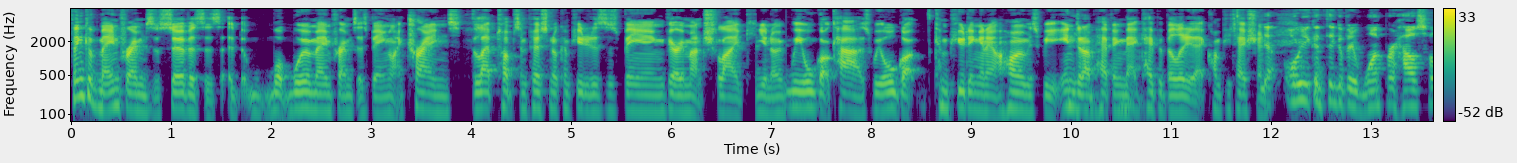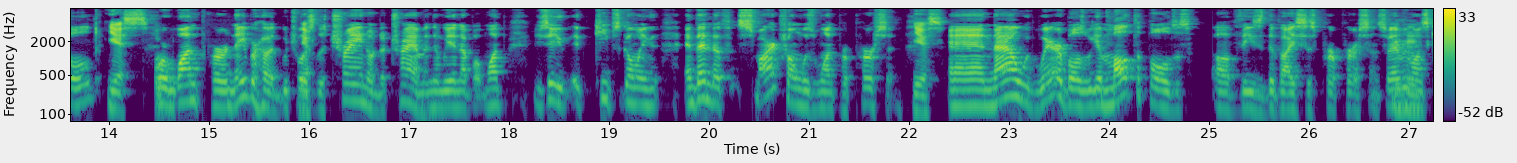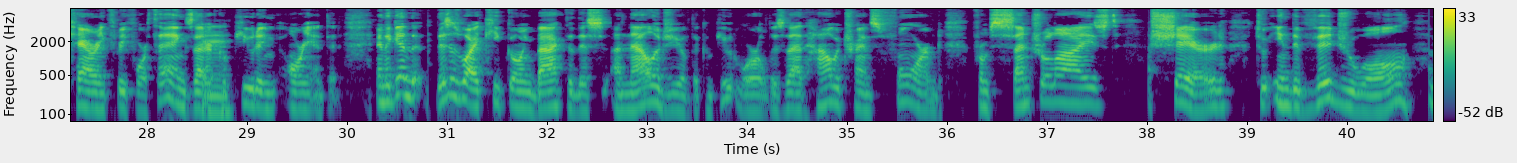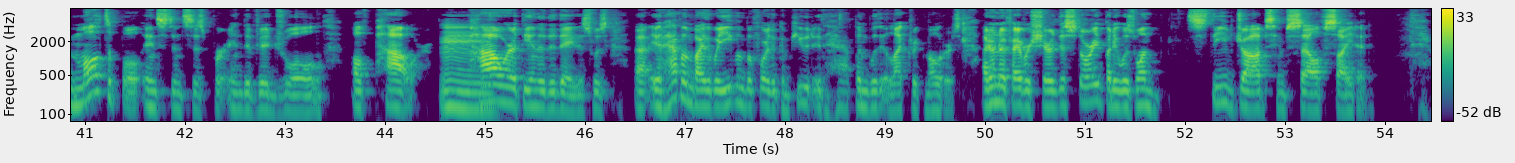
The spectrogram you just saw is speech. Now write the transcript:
think of mainframes as services. uh, What were mainframes as being like trains, the laptops and personal computers as being very much like you know we all got cars, we all got computing in our homes. We ended up having that capability, that computation. Yeah, or you can think of it one per household, Yes. or one per neighborhood, which was the train or the tram, and then we end up at one. You see, it keeps going, and then the smartphone was one per person. Yes. And now with wearables, we get multiples of these devices per person. So everyone's mm-hmm. carrying three, four things that mm-hmm. are computing oriented. And again, this is why I keep going back to this analogy of the compute world is that how it transformed from centralized shared to individual, multiple instances per individual of power. Mm. Power at the end of the day. This was, uh, it happened, by the way, even before the compute, it happened with electric motors. I don't know if I ever shared this story, but it was one Steve Jobs himself cited,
